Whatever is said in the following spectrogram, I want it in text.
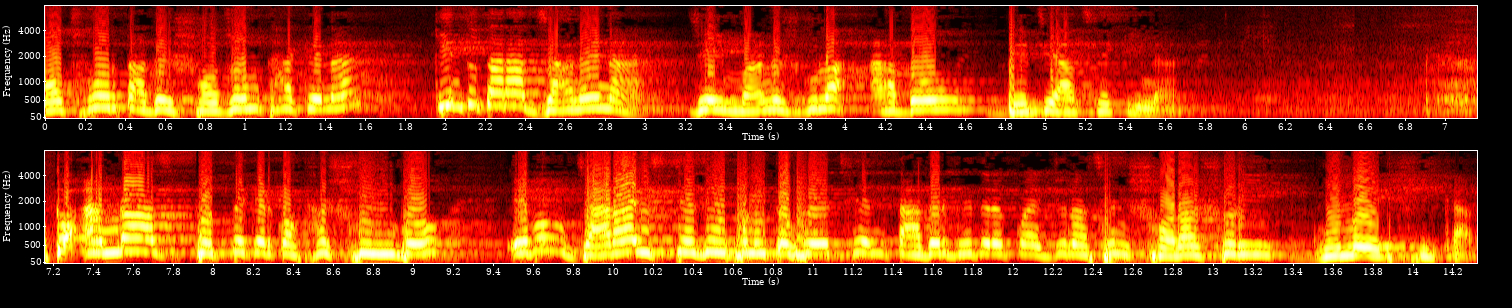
বছর তাদের স্বজন থাকে না, কিন্তু তারা জানে না যে এই মানুষগুলো আদৌ বেঁচে আছে কিনা। আমরা আজ প্রত্যেকের কথা শুনব এবং যারা স্টেজে উপনীত হয়েছেন, তাদের ভেতরে কয়েকজন আছেন সরাসরি গুমের শিকার।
